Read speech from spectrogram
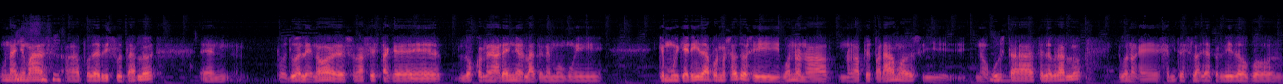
un año más a poder disfrutarlos, pues duele, ¿no? Es una fiesta que los colmenareños la tenemos muy que muy querida por nosotros y bueno, nos nos la preparamos y nos gusta celebrarlo y bueno, que gente se la haya perdido por,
